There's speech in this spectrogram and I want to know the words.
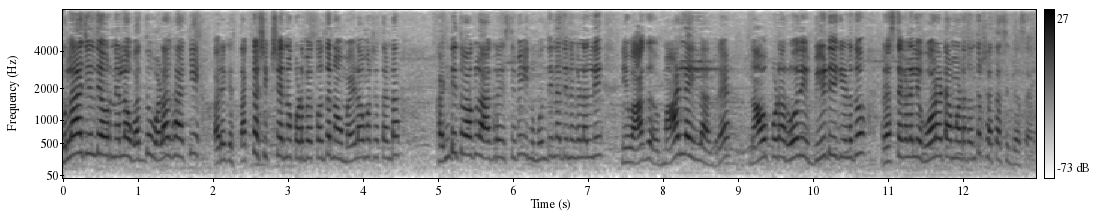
ಮುಲಾಜಿಲ್ದೆ ಅವ್ರನ್ನೆಲ್ಲ ಒದ್ದು ಒಳಗೆ ಹಾಕಿ ಅವರಿಗೆ ತಕ್ಕ ಶಿಕ್ಷೆಯನ್ನು ಕೊಡಬೇಕು ಅಂತ ನಾವು ಮಹಿಳಾ ಮೋರ್ಚಾ ತಂಡ ಖಂಡಿತವಾಗ್ಲೂ ಆಗ್ರಹಿಸ್ತೀವಿ. ಇನ್ನು ಮುಂದಿನ ದಿನಗಳಲ್ಲಿ ನೀವು ಆಗ ಮಾಡಲೇ ಇಲ್ಲ ಅಂದ್ರೆ ನಾವು ಕೂಡ ರೋದಿ ಬೀಡಿಗಿಳಿದು ರಸ್ತೆಗಳಲ್ಲಿ ಹೋರಾಟ ಮಾಡೋದಂತೂ ಶತಸಿದ್ಧ ಸರ್.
